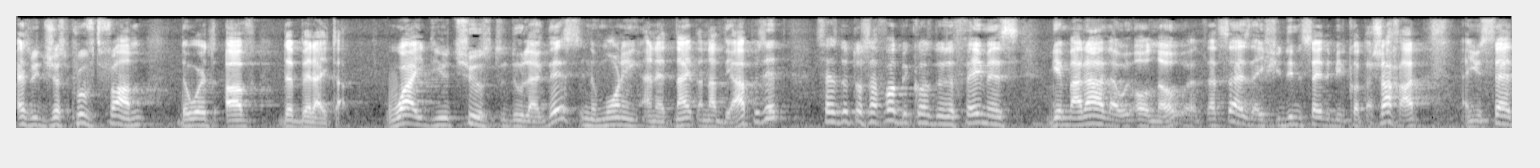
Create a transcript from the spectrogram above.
as we just proved from the words of the Beraita. Why do you choose to do like this in the morning and at night and not the opposite? Says the Tosafot because there's a famous Gemara that we all know uh, that says that if you didn't say the Birkot HaShachar and you said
